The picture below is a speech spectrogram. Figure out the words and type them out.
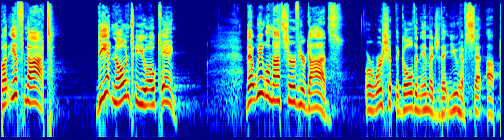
But if not, be it known to you, O king, that we will not serve your gods or worship the golden image that you have set up.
